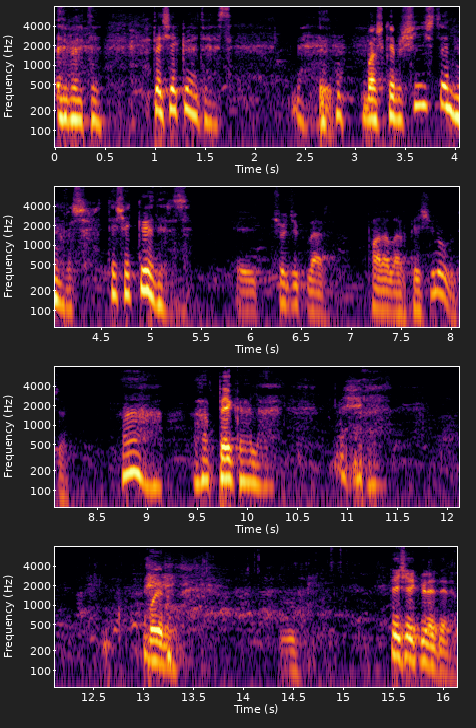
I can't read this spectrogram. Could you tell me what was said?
Evet. Teşekkür ederiz. Başka bir şey istemiyoruz. Teşekkür ederiz. Ee, çocuklar paralar peşin olacak. Ha, ha, pekala. Buyurun. Teşekkür ederim.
